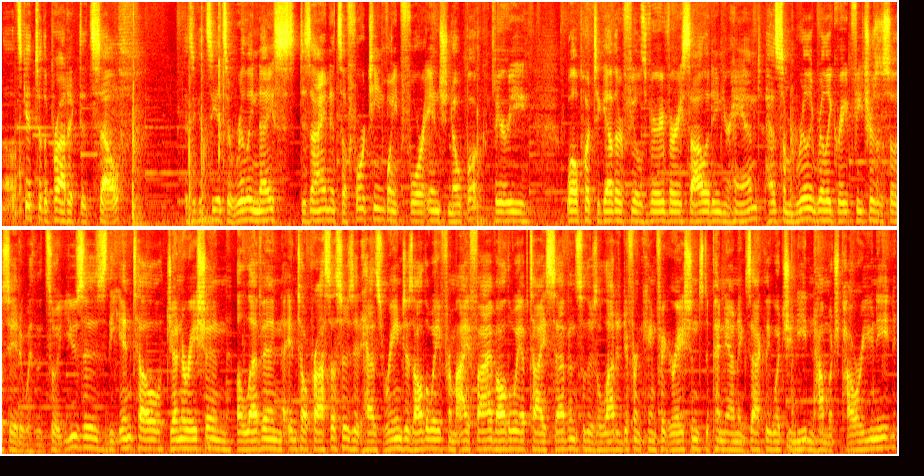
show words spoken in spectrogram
Well, let's get to the product itself. As you can see, it's a really nice design. It's a 14.4 inch notebook, very well put together, feels very, very solid in your hand. Has some really, really great features associated with it. So it uses the Intel Generation 11 Intel processors. It has ranges all the way from i5 all the way up to i7. So there's a lot of different configurations depending on exactly what you need and how much power you need.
